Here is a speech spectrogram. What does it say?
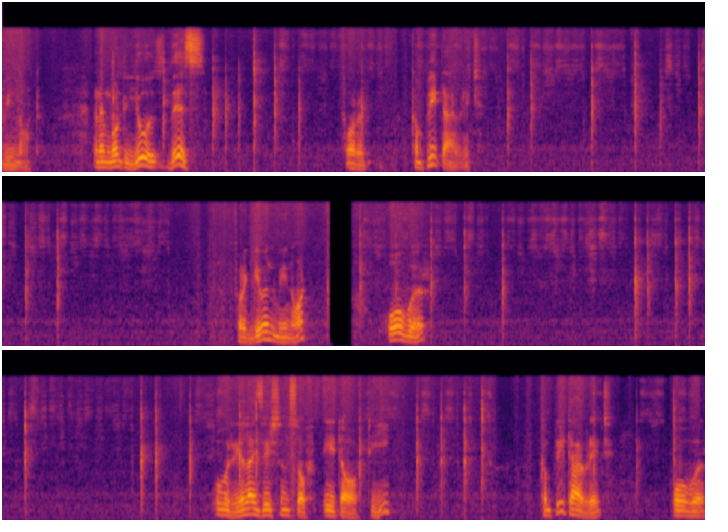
V naught and I am going to use this for a complete average. For a given V naught over over realizations of eta of t complete average over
